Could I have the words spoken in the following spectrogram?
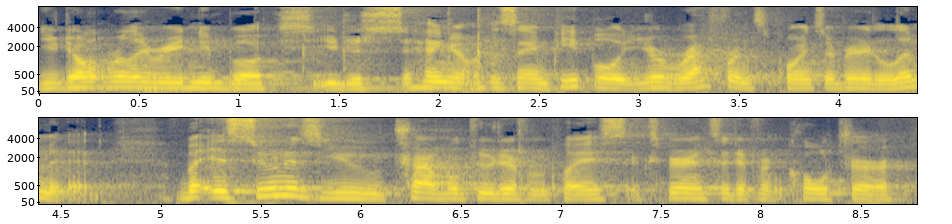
you don't really read new books, you just hang out with the same people, your reference points are very limited. But as soon as you travel to a different place, experience a different culture,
